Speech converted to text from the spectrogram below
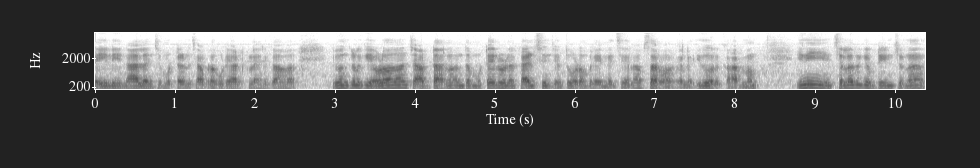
டெய்லி நாலு அஞ்சு முட்டைன்னு சாப்பிடக்கூடிய ஆட்களாக இருக்காவா? இவங்களுக்கு எவ்வளோ தான் சாப்பிட்டாலும் அந்த முட்டையில் உள்ள கால்சியம் சத்து உடம்புல என்ன செய்யலை அப்சர்வ் ஆகலை. இது ஒரு காரணம். இனி சிலருக்கு எப்படின்னு சொன்னால்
